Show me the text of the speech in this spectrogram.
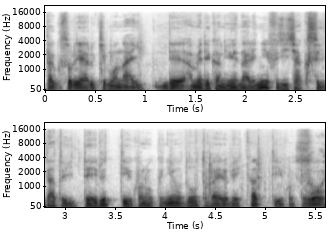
全くそれやる気もないでアメリカの言うなりに不時着水だと言っているっていうこの国をどう捉えるべきかっていうことを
